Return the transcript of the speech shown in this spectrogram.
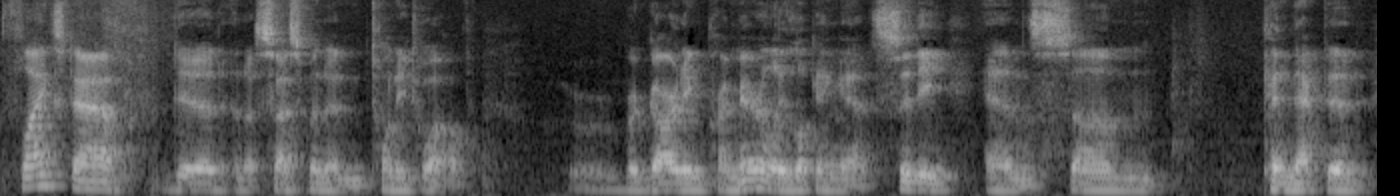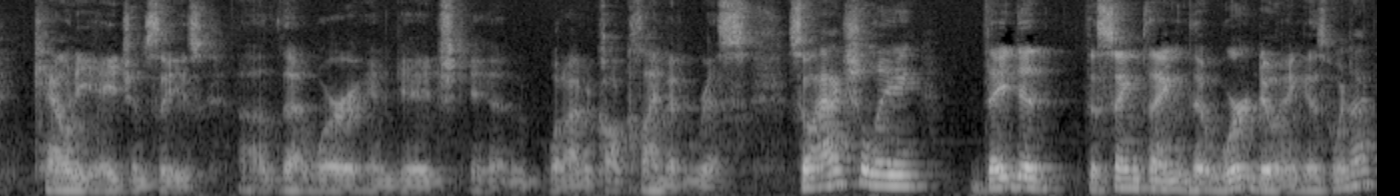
Flagstaff did an assessment in 2012 regarding primarily looking at city and some connected county agencies uh, that were engaged in what I would call climate risks. So actually, they did the same thing that we're doing is we're not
